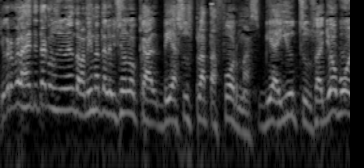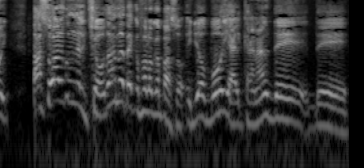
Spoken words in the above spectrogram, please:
yo creo que la gente está consumiendo la misma televisión local vía sus plataformas, vía YouTube. O sea, yo voy, pasó algo en el show, déjame ver qué fue lo que pasó. Y yo voy al canal de, de,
